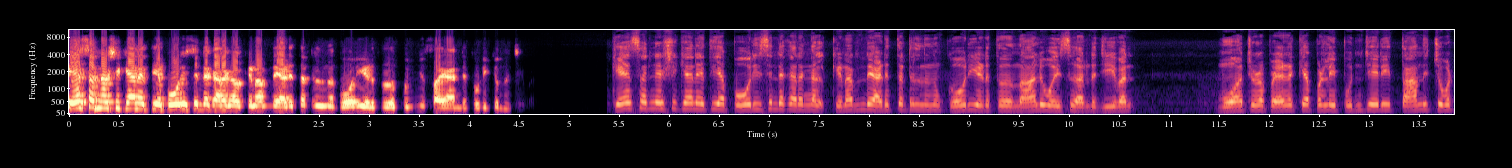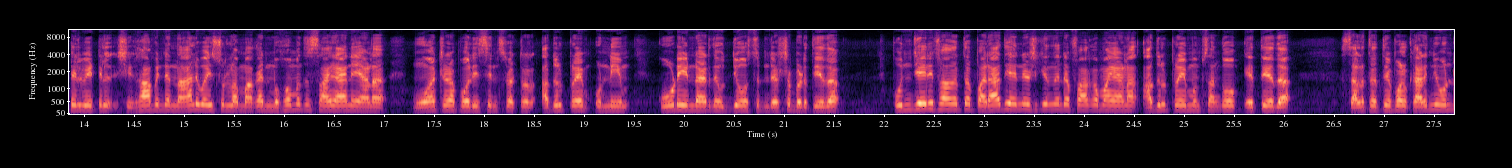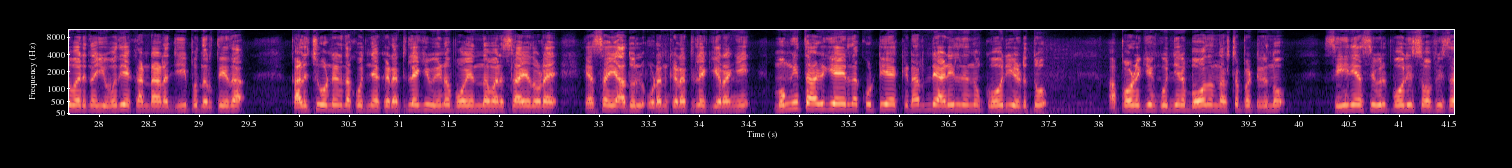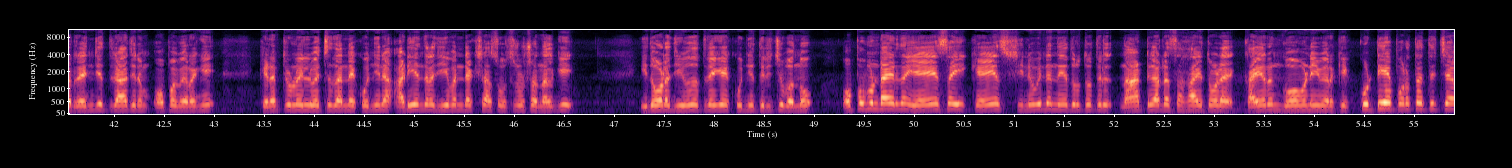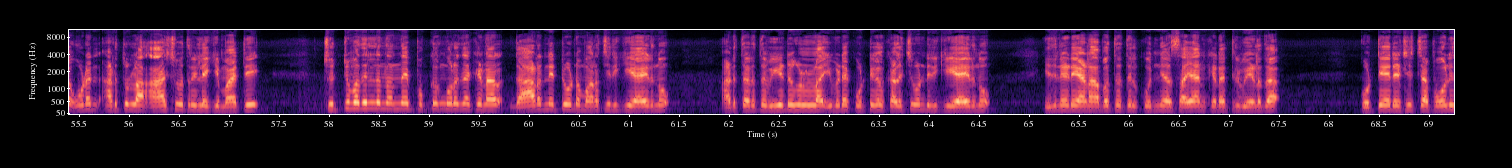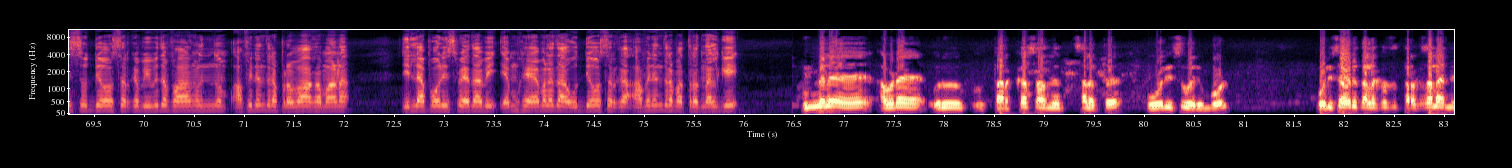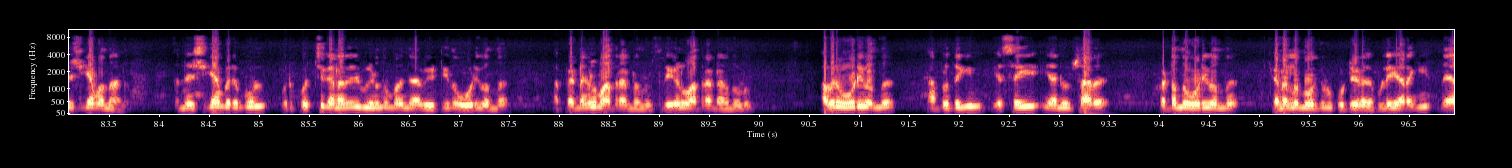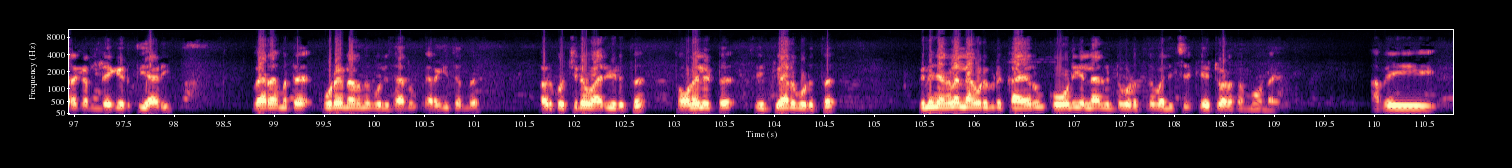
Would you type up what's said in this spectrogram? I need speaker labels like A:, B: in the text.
A: Case അന്വേഷിക്കാൻ എത്തിയ പോലീസിന്റെ കരങ്ങൾ കിണറിന്റെ അടിത്തട്ടിൽ നിന്ന് കോരിയെടുത്തത് കുഞ്ഞു സയാന്റെ തുടിക്കുന്ന ജീവൻ.
B: കേസ് അന്വേഷിക്കാൻ എത്തിയ പോലീസിന്റെ കരങ്ങൾ കിണറിന്റെ അടിത്തട്ടിൽ നിന്നും കോരിയെടുത്തത് നാലു വയസ്സുകാരന്റെ ജീവൻ. മൂവാറ്റുഴ പേഴക്കപ്പള്ളി പുഞ്ചേരി താന്നിച്ചുവട്ടിൽ വീട്ടിൽ ഷിഹാബിന്റെ നാലു വയസ്സുള്ള മകൻ മുഹമ്മദ് സയാനെയാണ് മൂവാറ്റുഴ പോലീസ് ഇൻസ്പെക്ടർ അതുൽ പ്രേം ഉണ്ണിയും കൂടെയുണ്ടായിരുന്ന ഉദ്യോഗസ്ഥരും രക്ഷപ്പെടുത്തിയത്. പുഞ്ചേരി ഭാഗത്ത് പരാതി അന്വേഷിക്കുന്നതിന്റെ ഭാഗമായാണ് അതുൽ പ്രേമും സംഘവും എത്തിയത്. സ്ഥലത്തെത്തിയപ്പോൾ കരഞ്ഞുകൊണ്ടുവരുന്ന യുവതിയെ കണ്ടാണ് ജീപ്പ് നിർത്തിയത്. കളിച്ചുകൊണ്ടിരുന്ന കുഞ്ഞ് കിണറ്റിലേക്ക് വീണു പോയെന്ന് മനസ്സിലായതോടെ എസ് ഐ അതുൽ ഉടൻ കിണറ്റിലേക്ക് ഇറങ്ങി. മുങ്ങിത്താഴുകയായിരുന്ന കുട്ടിയെ കിണറിന്റെ അടിയിൽ നിന്നും കോരിയെടുത്തു. അപ്പോഴേക്കും കുഞ്ഞിന് ബോധം നഷ്ടപ്പെട്ടിരുന്നു. Senior civil police officer Ranjith രാജനും ഒപ്പം ഇറങ്ങി. കിണറ്റിനുള്ളിൽ വെച്ച് തന്നെ കുഞ്ഞിന് അടിയന്തര ജീവൻ രക്ഷാ ശുശ്രൂഷ നൽകി. ഇതോടെ ജീവിതത്തിലേക്ക് കുഞ്ഞ് തിരിച്ചു വന്നു. ഒപ്പമുണ്ടായിരുന്ന A S I K S ഷിനുവിന്റെ നേതൃത്വത്തിൽ നാട്ടുകാരുടെ സഹായത്തോടെ കയറും ഗോവണിയും ഇറക്കി കുട്ടിയെ പുറത്തെത്തിച്ച് ഉടൻ അടുത്തുള്ള ആശുപത്രിയിലേക്ക് മാറ്റി. ചുറ്റുമതിലിന് നന്നേ പൊക്കം കുറഞ്ഞ കിണർ ഗാർഡൻ നെറ്റുകൊണ്ട് മറച്ചിരിക്കുകയായിരുന്നു. അടുത്തടുത്ത വീടുകളുള്ള ഇവിടെ കുട്ടികൾ കളിച്ചുകൊണ്ടിരിക്കുകയായിരുന്നു. ഇതിനിടെയാണ് അബദ്ധത്തിൽ കുഞ്ഞ് സയാൻ കിണറ്റിൽ വീണത്. കുട്ടിയെ രക്ഷിച്ച പോലീസ് ഉദ്യോഗസ്ഥർക്ക് വിവിധ ഭാഗങ്ങളിൽ നിന്നും അഭിനന്ദന പ്രവാഹമാണ്. ജില്ലാ പോലീസ് മേധാവി എം ഹേമലത ഉദ്യോഗസ്ഥർക്ക് അഭിനന്ദന പത്രം നൽകി.
C: ഇന്നലെ അവിടെ ഒരു തർക്ക സ്ഥല- സ്ഥലത്ത് പോലീസ് വരുമ്പോൾ പോലീസ് അവർ തർക്ക തർക്കസ്ഥലം അന്വേഷിക്കാൻ വന്നതാണ്. അന്വേഷിക്കാൻ വരുമ്പോൾ ഒരു കൊച്ചു കിണറിൽ വീണെന്നും പറഞ്ഞ വീട്ടിൽ നിന്ന് ഓടി വന്ന് പെണ്ണുങ്ങൾ മാത്രമേ ഉണ്ടായിരുന്നു സ്ത്രീകൾ മാത്രമേ ഉണ്ടായിരുന്നുള്ളൂ. അവർ ഓടി വന്ന് അപ്പോഴത്തേക്കും എസ് ഐ അനൂപ് സാറ് പെട്ടെന്ന് ഓടി വന്ന് കിണറിൽ നോക്കിയപ്പോൾ കുട്ടിയുടെ പുള്ളി ഇറങ്ങി നേരെ കിണറിലേക്ക് എടുത്തിയാടി വേറെ മറ്റേ കൂടെ ഉണ്ടായിരുന്ന പോലീസുകാരനും ഇറങ്ങി ചെന്ന് അവർ കൊച്ചിനെ വാരിയെടുത്ത് തോളയിലിട്ട് സി പി ആർ കൊടുത്ത് പിന്നെ ഞങ്ങളെല്ലാം കൂടി കൂടി കയറും കോണി എല്ലാം ഇട്ട് കൊടുത്തിട്ട് വലിച്ച് കയറ്റുവാണ് സംഭവം ഉണ്ടായത്. അപ്പൊ ഈ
